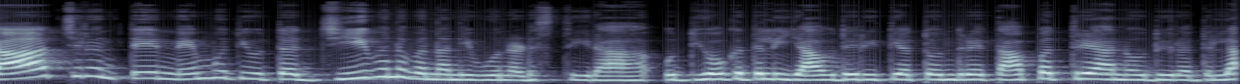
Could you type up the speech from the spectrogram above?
ರಾಜರಂತೆ ನೆಮ್ಮದಿಯುತ ಜೀವನವನ್ನು ನೀವು ನಡೆಸ್ತೀರಾ? ಉದ್ಯೋಗದಲ್ಲಿ ಯಾವುದೇ ರೀತಿಯ ತೊಂದರೆ ತಾಪತ್ರೆ ಅನ್ನೋದು ಇರೋದಿಲ್ಲ.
